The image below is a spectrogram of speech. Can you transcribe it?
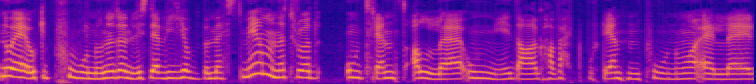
Nå er jo ikke porno nødvendigvis det vi jobber mest med, men jeg tror at omtrent alle unge i dag har vært borti enten porno eller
